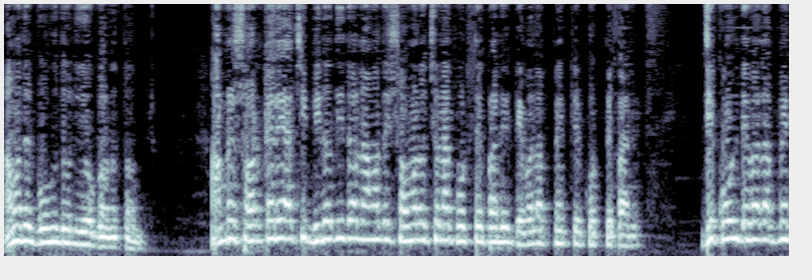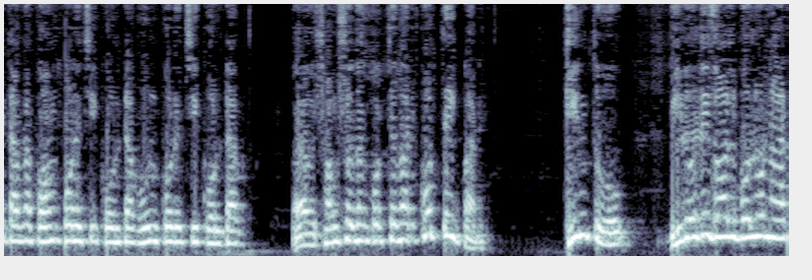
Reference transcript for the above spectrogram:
আমাদের বহুদলীয় গণতন্ত্র। আমরা সরকারে আছি, বিরোধী দল আমাদের সমালোচনা করতে পারে ডেভেলপমেন্টের করতে পারে। যে কোন ডেভেলপমেন্ট আমরা কম করেছি, কোনটা ভুল করেছি, কোনটা সংশোধন করতে পারে, করতেই পারে। কিন্তু বিরোধী দল বলুন আর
